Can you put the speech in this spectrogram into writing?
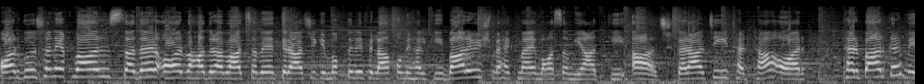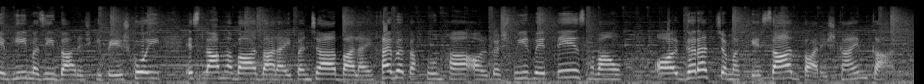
اور گلشن اقبال صدر اور بہادر آباد سمیت کراچی کے مختلف علاقوں میں ہلکی بارش، محکمہ موسمیات کی آج کراچی، ٹھٹھا اور تھر پارکر میں بھی مزید بارش کی پیش گوئی۔ اسلام آباد، بالائی پنجاب، بالائی خیبر، پختونخوا اور کشمیر میں تیز ہواؤں اور گرج چمک کے ساتھ بارش کا امکان۔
